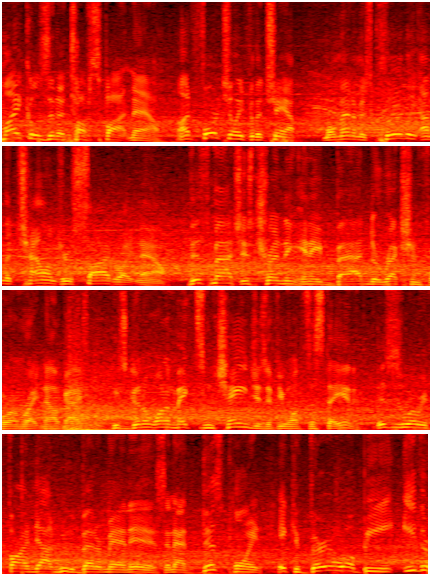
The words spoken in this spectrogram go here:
Michaels in a tough spot now. Unfortunately for the champ, momentum is clearly on the challenger's side right now. This match is trending in a bad direction for him right now, guys. He's going to want to make some changes if he wants to stay in it. This is where we find out who the better man is. And at this point, it could very well be either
